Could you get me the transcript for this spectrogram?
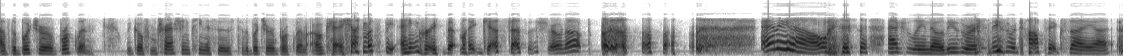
of the Butcher of Brooklyn. We go from trashing penises to the Butcher of Brooklyn. Okay, I must be angry that my guest hasn't shown up. Anyhow, actually, no. These were these were topics I uh,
